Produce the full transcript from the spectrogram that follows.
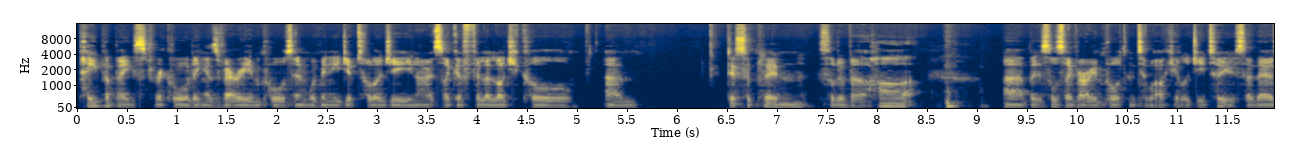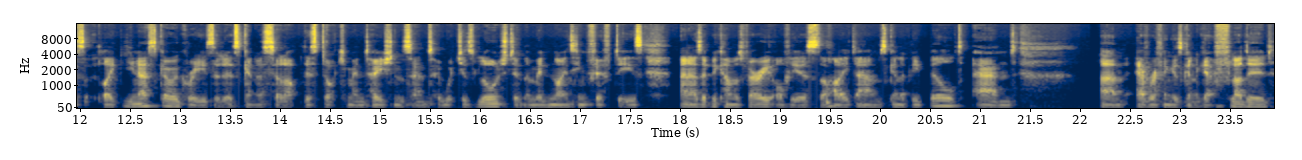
paper based recording is very important within Egyptology. You know, it's like a philological um, discipline sort of at heart. Uh, but it's also very important to archaeology too. So there's like UNESCO agrees that it's going to set up this documentation center, which is launched in the mid 1950s. And as it becomes very obvious the high dam is going to be built and um, everything is going to get flooded,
